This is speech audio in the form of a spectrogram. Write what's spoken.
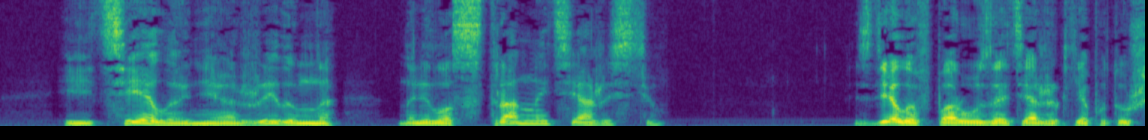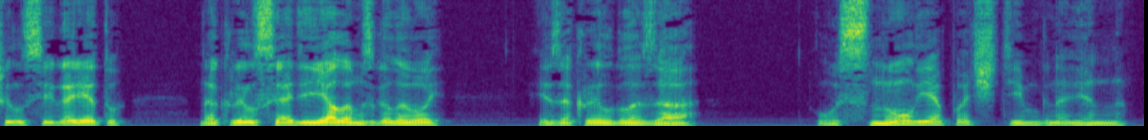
и тело неожиданно налило странной тяжестью. Сделав пару затяжек, я потушил сигарету, накрылся одеялом с головой и закрыл глаза. Уснул я почти мгновенно.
